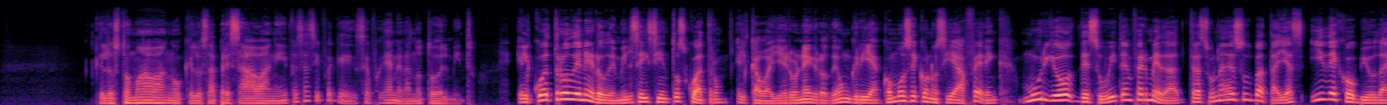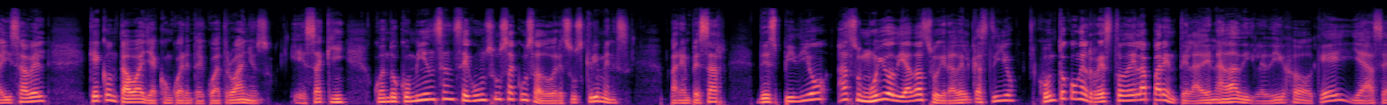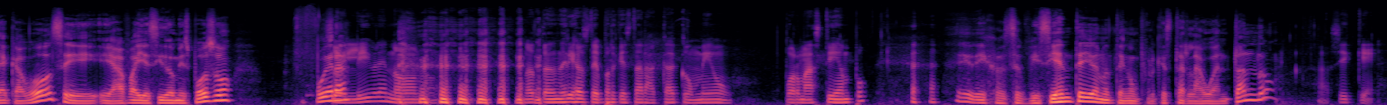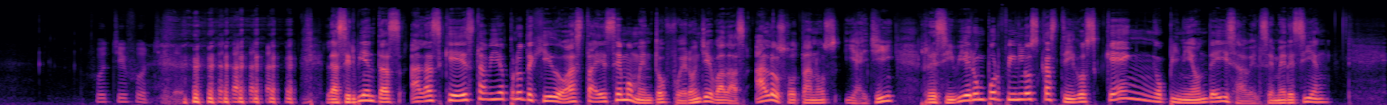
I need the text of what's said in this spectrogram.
que los tomaban o que los apresaban y pues así fue que se fue generando todo el mito. El 4 de enero de 1604, el Caballero Negro de Hungría, como se conocía a Ferenc, murió de súbita enfermedad tras una de sus batallas y dejó viuda a Isabel, que contaba ya con 44 años. Es aquí cuando comienzan, según sus acusadores, sus crímenes. Para empezar, despidió a su muy odiada suegra del castillo, junto con el resto de la parentela de Nadad, y le dijo, ok, ya se acabó, se ha fallecido mi esposo, fuera. Soy libre, no, no. No tendría usted por qué estar acá conmigo por más tiempo. y dijo, suficiente, yo no tengo por qué estarla aguantando. Así que, fuchi fuchi. las sirvientas a las que ésta había protegido hasta ese momento fueron llevadas a los sótanos y allí recibieron por fin los castigos que en opinión de Isabel se merecían.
